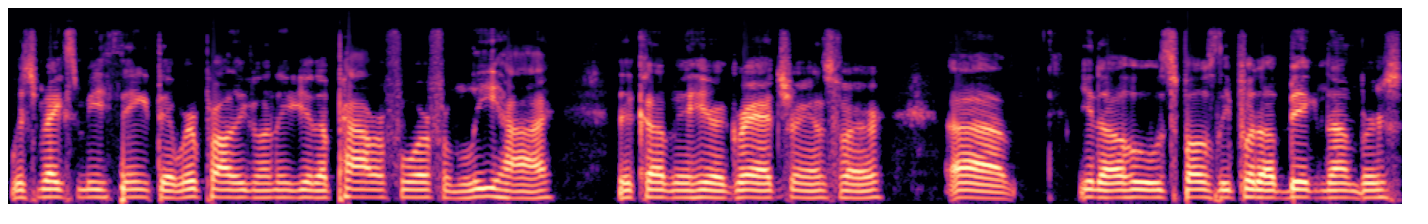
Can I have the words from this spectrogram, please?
which makes me think that we're probably going to get a power four from Lehigh to come in here, a grad transfer. Um, you know, who supposedly put up big numbers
